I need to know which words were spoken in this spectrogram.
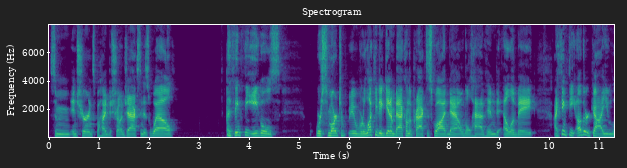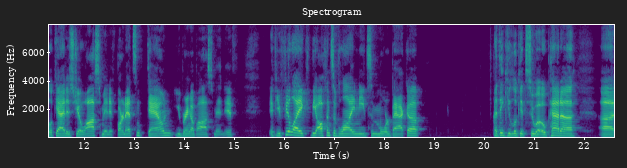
some insurance behind DeSean Jackson as well. I think the Eagles were smart to we're lucky to get him back on the practice squad. Now they'll have him to elevate. I think the other guy you look at is Joe Ostman. If Barnett's down, you bring up Ostman. If if you feel like the offensive line needs some more backup, I think you look at Sua Opeta. Uh,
